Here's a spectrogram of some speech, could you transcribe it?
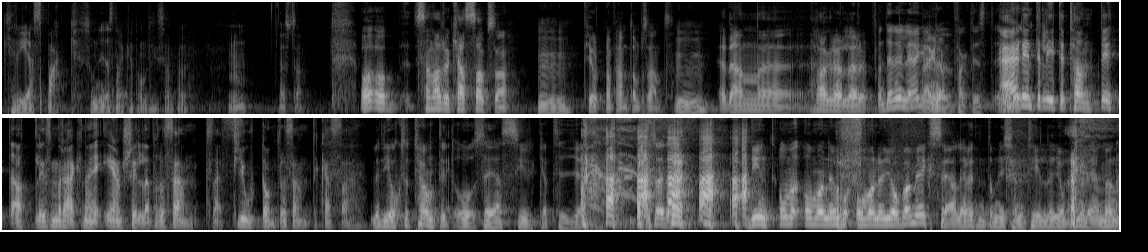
kresback som ni har snackat om till exempel. Just det. Och, och sen hade du kassa också. 14-15 procent. Är den eh, högre eller? Den är lägre Lägre. nu faktiskt. Är det inte lite töntigt att liksom räkna i enskilda procent? Så här 14 procent i kassa. Men det är också töntigt att säga cirka 10. alltså, det, det är inte, om, man, om, man nu, om man nu jobbar med Excel, jag vet inte om ni känner till det, jobbar med det, men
